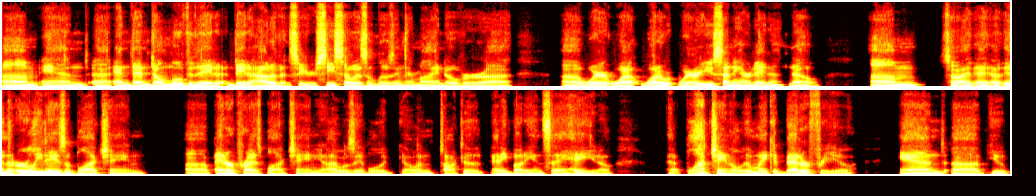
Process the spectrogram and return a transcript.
um, and uh, and then don't move the data data out of it. So your CISO isn't losing their mind over uh, uh, where what what where are you sending our data? No. Um, so I, I, in the early days of blockchain uh, enterprise blockchain you know I was able to go and talk to anybody and say hey you know blockchain will, will make it better for you. And uh, you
